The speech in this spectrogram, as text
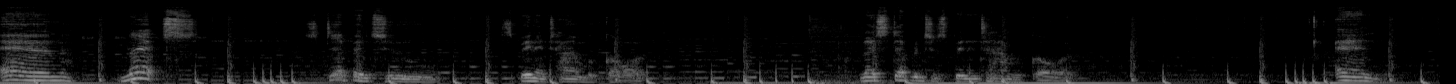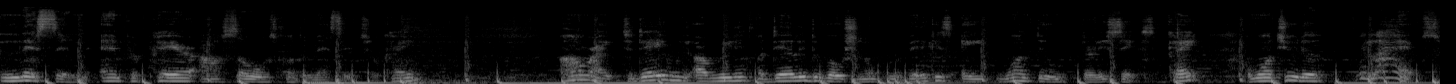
And let's step into spending time with God. Let's step into spending time with God. And listen and prepare our souls for the message, okay? All right, today we are reading for daily devotional Leviticus 8 1 through 36, okay? I want you to relax,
